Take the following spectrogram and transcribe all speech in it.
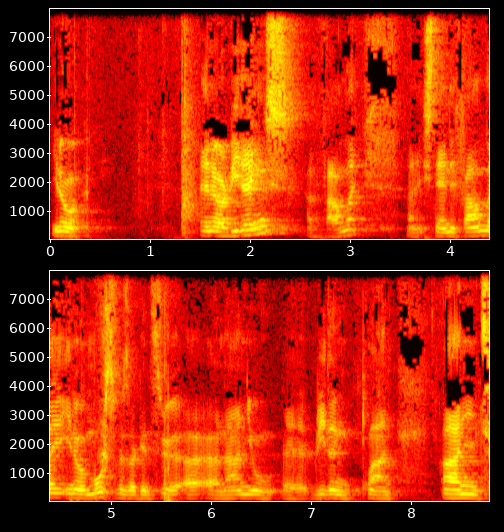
You know, in our readings, our family, an extended family, you know, most of us are going through a, an annual uh, reading plan. And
